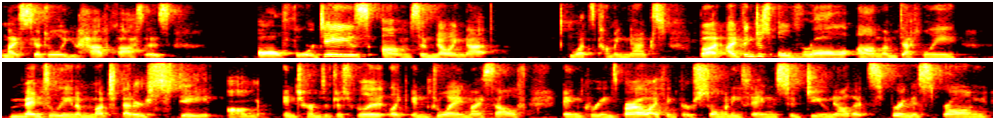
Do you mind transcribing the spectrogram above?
my schedule you have classes all four days um, so knowing that what's coming next. But I think just overall, um, I'm definitely mentally in a much better state um, in terms of just really like enjoying myself in Greensboro. I think there's so many things to do now that spring is sprung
